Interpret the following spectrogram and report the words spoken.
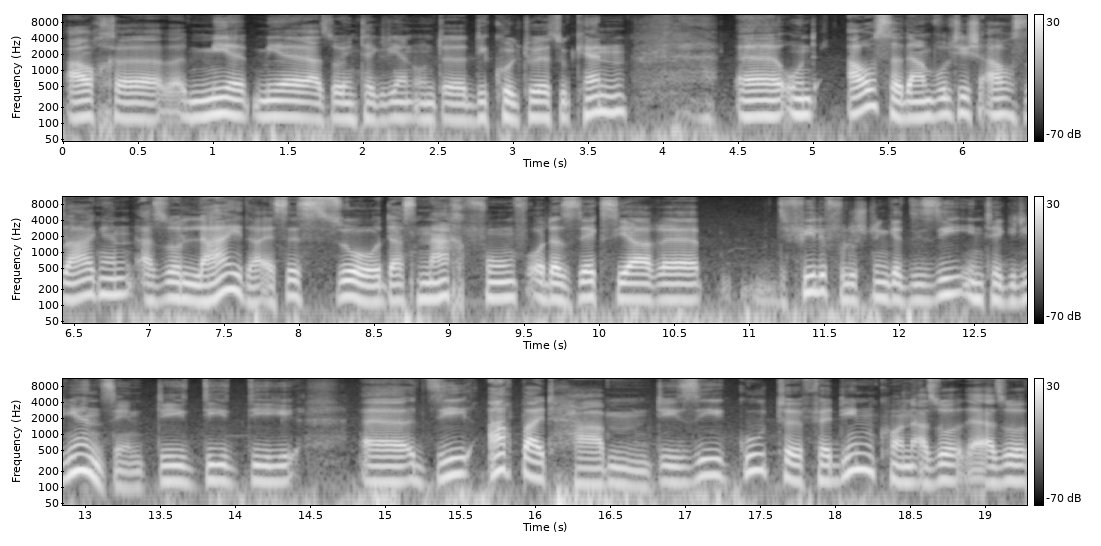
auch äh, mehr, mehr also integrieren und äh, die Kultur zu kennen. Äh, und außerdem wollte ich auch sagen, also leider es ist so, dass nach fünf oder sechs Jahren viele Flüchtlinge, die sie integrieren sind, die, die, die äh, sie Arbeit haben, die sie gut äh, verdienen können, also, also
